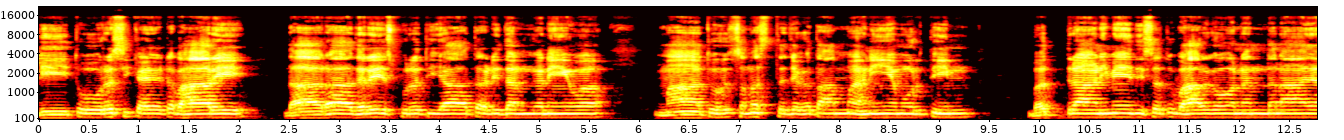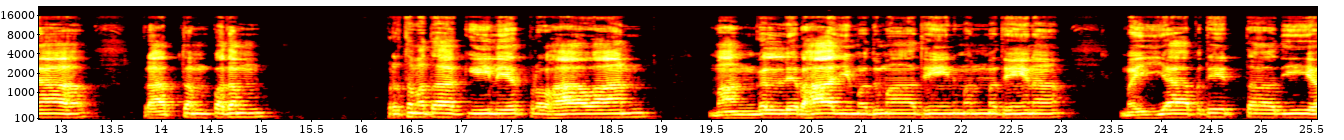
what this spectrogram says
लीतोरसिकैटभारे दाराधरे स्फुरति या तडिदङ्गनेव मातुः समस्तजगतां महनीयमूर्तिं भद्राणि मे दिशतु भार्गवनन्दनायाः प्राप्तं पदं प्रथमतः कीलयत्प्रभावान् माङ्गल्यभाजि मधुमाथेन मन्मथेन मय्यापतेत्तादीह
